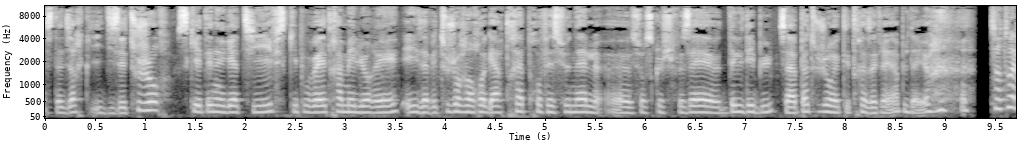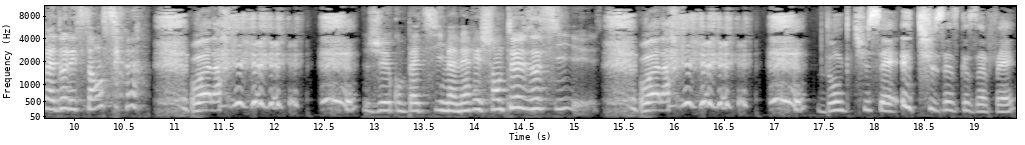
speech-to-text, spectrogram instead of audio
C'est-à-dire qu'ils disaient toujours ce qui était négatif, ce qui pouvait être amélioré, et ils avaient toujours un regard très professionnel sur ce que je faisais dès le début. Ça n'a pas toujours été très agréable d'ailleurs. Surtout à l'adolescence. voilà. Je compatis, ma mère est chanteuse aussi. Voilà. Donc tu sais, tu sais ce que ça fait.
